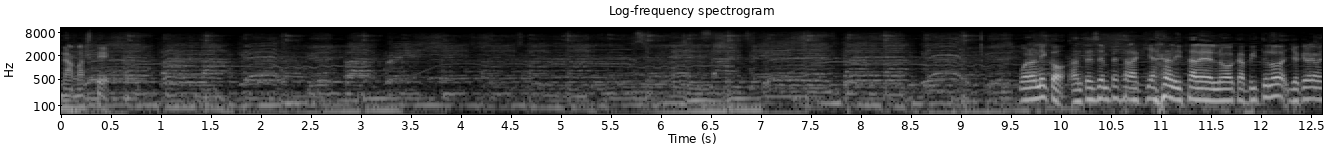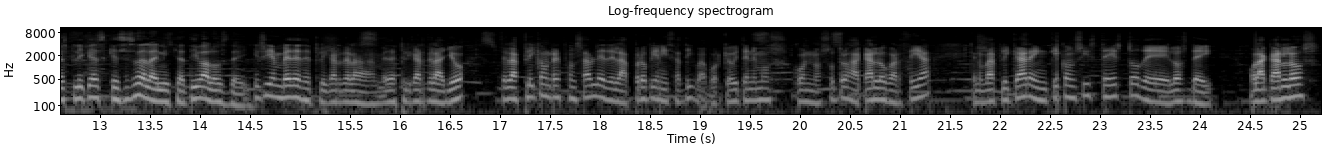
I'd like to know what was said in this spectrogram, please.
Namaste. Bueno, Nico, antes de empezar aquí a analizar el nuevo capítulo, yo quiero que me expliques qué es eso de la iniciativa Los Day. Y si en vez de explicártela, en vez de explicártela yo, te la explica un responsable de la propia iniciativa, porque hoy tenemos con nosotros a Carlos García, que nos va a explicar en qué consiste esto de Los Day. Hola, Carlos.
